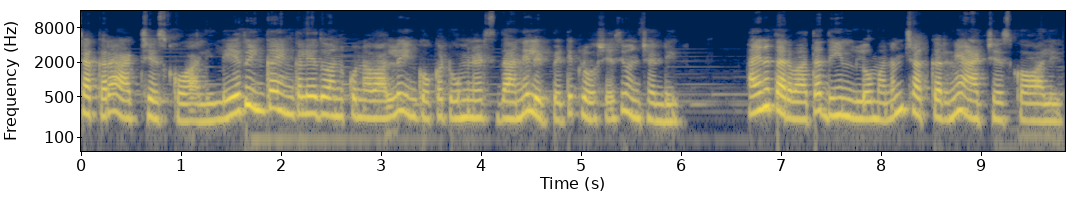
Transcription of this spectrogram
చక్కెర యాడ్ చేసుకోవాలి. లేదు ఇంకా ఇంకలేదు అనుకున్న వాళ్ళు ఇంకొక టూ మినిట్స్ దాన్ని లిడ్ పెట్టి క్లోజ్ చేసి ఉంచండి. అయిన తర్వాత దీనిలో మనం చక్కెరని యాడ్ చేసుకోవాలి.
